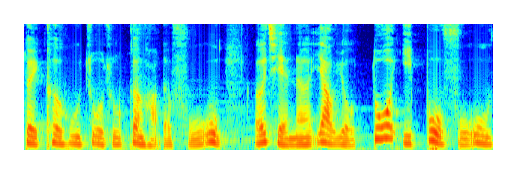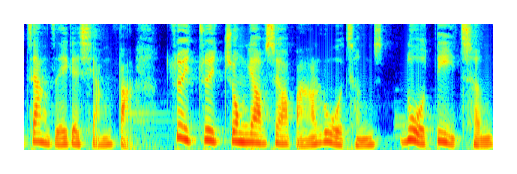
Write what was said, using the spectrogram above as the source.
对客户做出更好的服务，而且呢，要有多一步。服务这样子一个想法，最最重要是要把它落成落地成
